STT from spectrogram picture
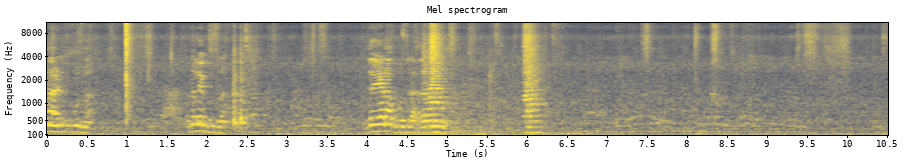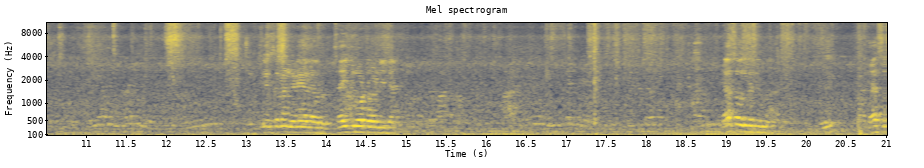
நான் அடுப்பு பூசுனா முதலே பூசுனா இதை ஏன்னா பூசுறேன் அதான் கேஸ்லாம் கிடையாது அவர் சைக்கிள் ஓட்ட வேண்டியதான் கேஸ் வந்துருமா கேஸ்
